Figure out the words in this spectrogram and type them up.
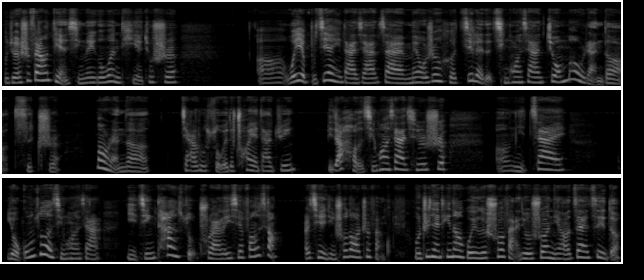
我觉得是非常典型的一个问题，就是，呃，我也不建议大家在没有任何积累的情况下就贸然的辞职，贸然的加入所谓的创业大军。比较好的情况下，其实是，嗯，你在有工作的情况下，已经探索出来了一些方向。而且已经收到了正反馈。我之前听到过一个说法，就是说你要在自己的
